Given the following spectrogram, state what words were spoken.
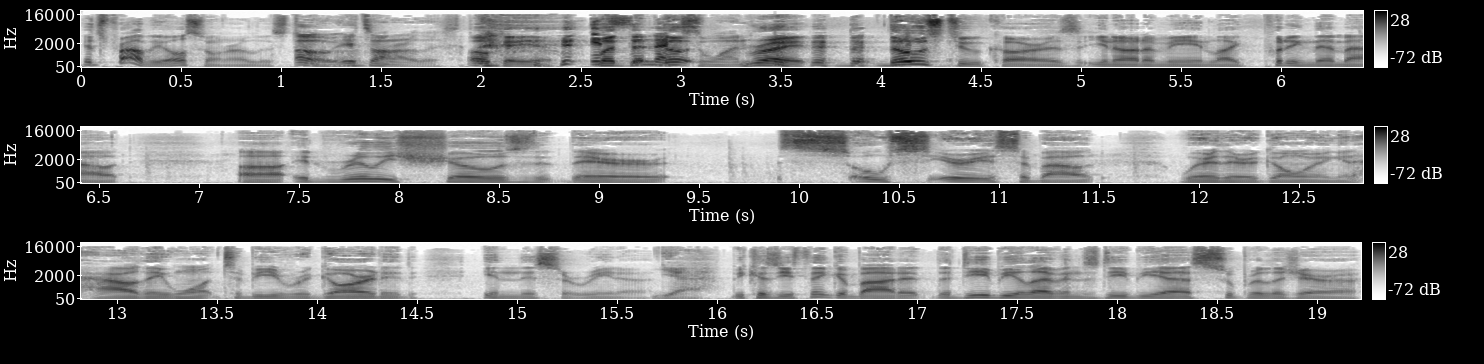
It's probably also on our list. Too, Oh, huh? it's on our list. Okay, yeah. It's but the next tho- one. right? th- those two cars, you know what I mean? Like putting them out, uh, it really shows that they're so serious about where they're going and how they want to be regarded in this arena. Yeah. because you think about it, the DB11s, DBS, Superleggera,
